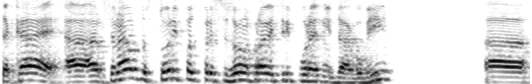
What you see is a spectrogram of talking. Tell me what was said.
Така е. А, Арсенал за втори път през сезона прави три поредни загуби. А,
